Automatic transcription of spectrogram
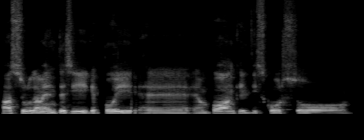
Assolutamente sì, che poi eh, è un po' anche il discorso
